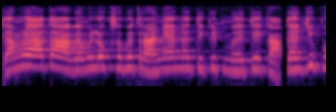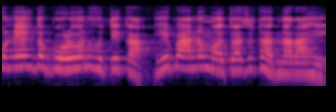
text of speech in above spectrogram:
त्यामुळे आता आगामी लोकसभेत राणे यांना तिकीट मिळते का? त्यांची पुन्हा एकदा बोळवण होते का? हे पाहणं महत्त्वाचं ठरणार आहे.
